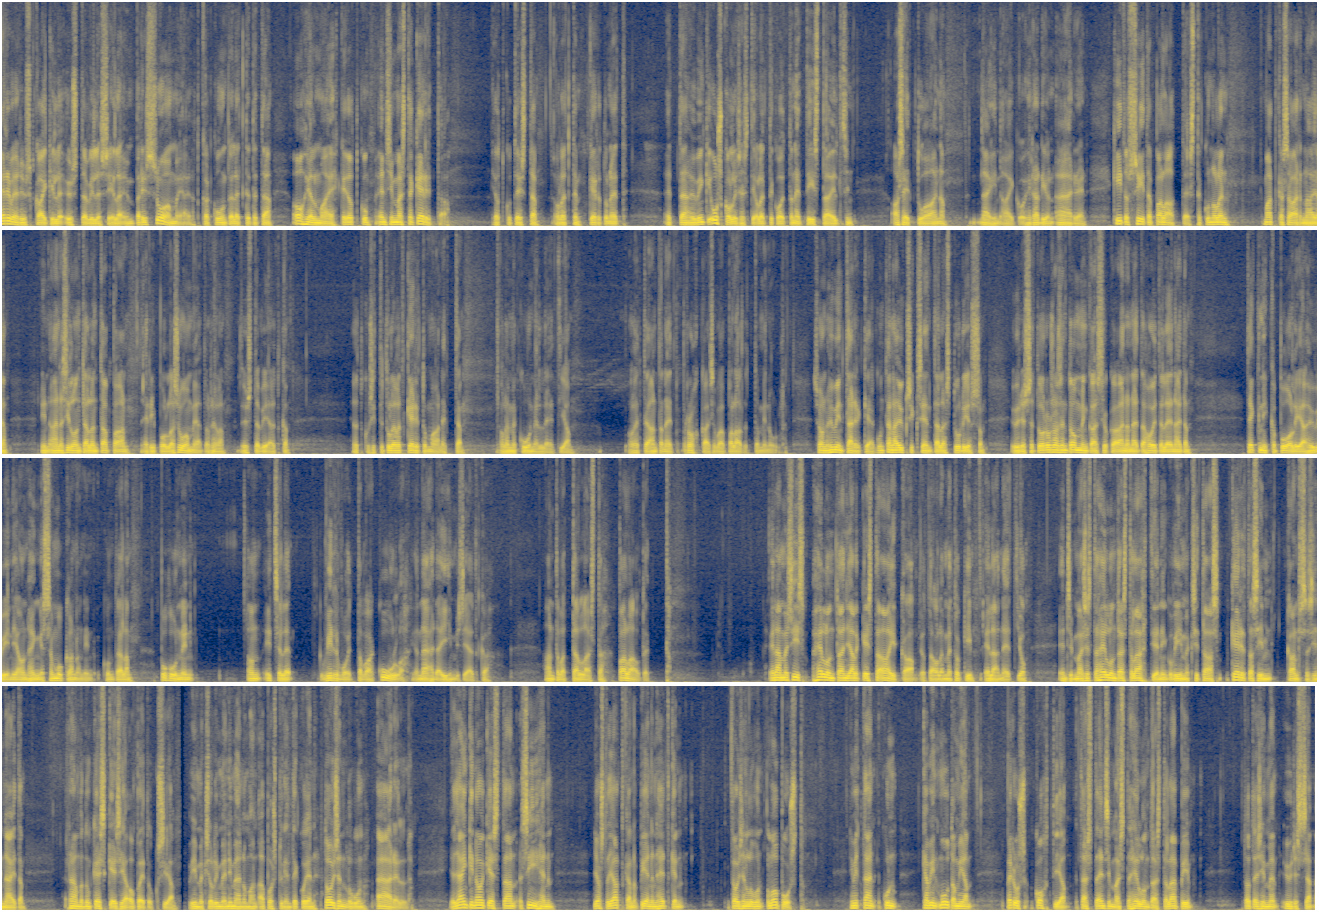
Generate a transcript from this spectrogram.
Tervehdys kaikille ystäville siellä ympäri Suomea, jotka kuuntelette tätä ohjelmaa ehkä jotkut ensimmäistä kertaa. Jotkut teistä olette kertoneet, että hyvinkin uskollisesti olette koittaneet tiistai-iltaisin asettua aina näihin aikoihin radion ääreen. Kiitos siitä palautteesta. Kun olen matkasaarnaaja, niin aina silloin tällöin tapaan eri puolilla Suomea todella ystäviä, jotka jotkut sitten tulevat kertomaan, että olemme kuunnelleet ja olette antaneet rohkaisevaa palautetta minulle. Se on hyvin tärkeää, kun täällä yksikseen täällä studiossa yhdessä tuo Rusasen Tommin kanssa, joka aina näitä hoitelee näitä tekniikkapuolia hyvin ja on hengessä mukana, niin kun täällä puhun, niin on itselle virvoittavaa kuulla ja nähdä ihmisiä, jotka antavat tällaista palautetta. Elämme siis helluntain jälkeistä aikaa, jota olemme toki eläneet jo ensimmäisestä helluntaista lähtien, niin kuin viimeksi taas kertasin kanssasi näitä raamatun keskeisiä opetuksia. Viimeksi olimme nimenomaan apostolien tekojen toisen luvun äärellä. Ja jäinkin oikeastaan siihen, josta jatkan pienen hetken toisen luvun lopusta. Nimittäin kun kävin muutamia peruskohtia tästä ensimmäisestä helluntaista läpi, totesimme yhdessä,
